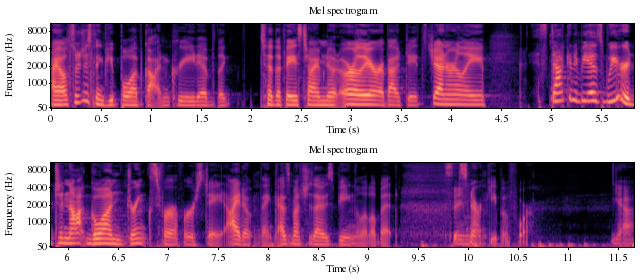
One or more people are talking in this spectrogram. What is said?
I also just think people have gotten creative. Like to the FaceTime note earlier about dates generally. It's not going to be as weird to not go on drinks for a first date. I don't think, as much as I was being a little bit Same. snarky before. Yeah.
